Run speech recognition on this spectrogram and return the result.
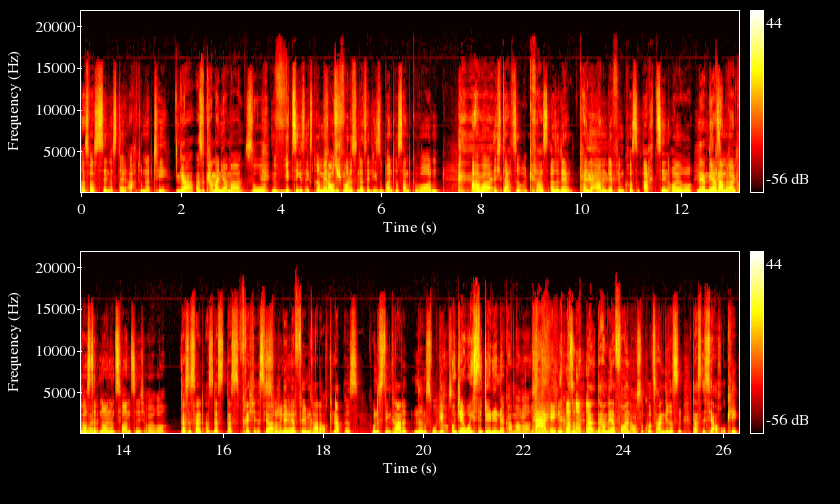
Und das war Cinestel 800T. Ja, also kann man ja mal so. Witziges Experiment. Die. Fotos sind tatsächlich super interessant geworden. Aber ich dachte so, krass, also der, keine Ahnung, der Film kostet 18 Euro. Mehr die Kamera kostet 29 Euro. Das ist halt, also das, das Freche ist ja, schon wenn geil. der Film gerade auch knapp ist und es den gerade nirgendwo gibt. Und der wastet den in der Kamera. Ja, ey, also da, da haben wir ja vorhin auch so kurz angerissen, das ist ja auch okay,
